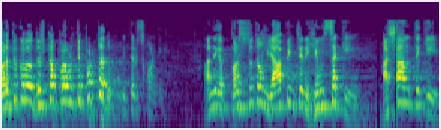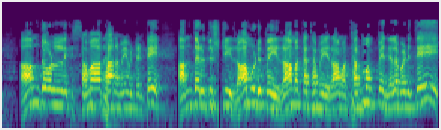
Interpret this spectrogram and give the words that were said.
బ్రతుకులో దుష్ట ప్రవృత్తి పుట్టదు. ఇది తెలుసుకోండి. అందుకే ప్రస్తుతం వ్యాపించిన హింసకి అశాంతికి ఆందోళనలకి సమాధానం ఏమిటంటే అందరి దృష్టి రాముడిపై రామకథపై రామధర్మంపై నిలబడితే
